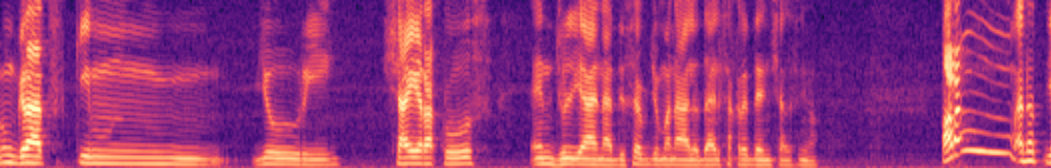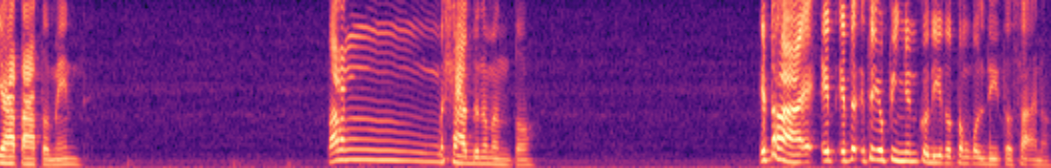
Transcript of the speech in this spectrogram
congrats Kim Yuri, Shaira Cruz, and Juliana, deserve yung manalo dahil sa credentials nyo. Parang, ano yata to, men? Parang masyado naman to. Ito ha, ito, ito, ito yung opinion ko dito tungkol dito sa ano.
